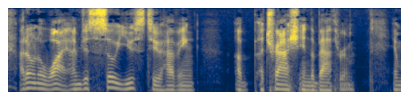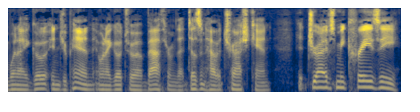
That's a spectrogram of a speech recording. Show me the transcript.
I don't know why. I'm just so used to having a, a, trash in the bathroom. And when I go in Japan and when I go to a bathroom that doesn't have a trash can, it drives me crazy.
